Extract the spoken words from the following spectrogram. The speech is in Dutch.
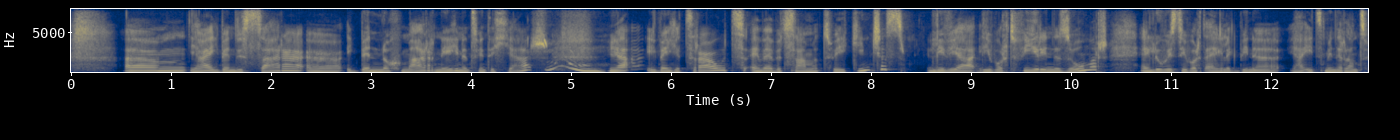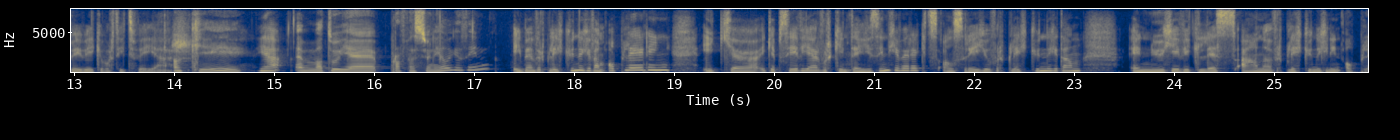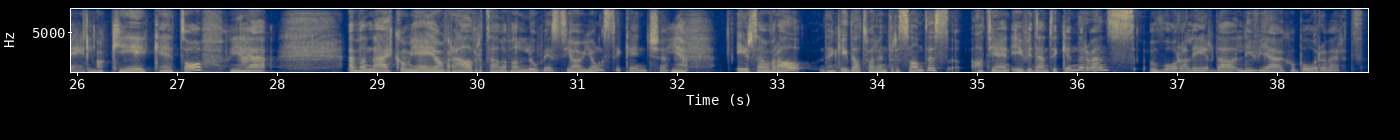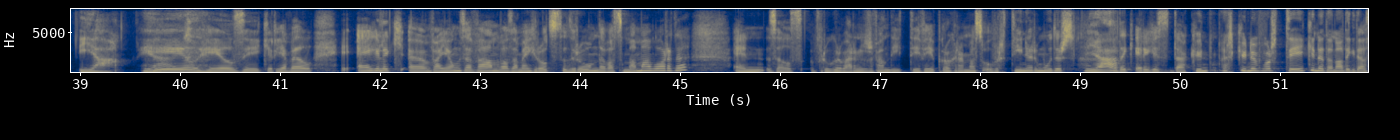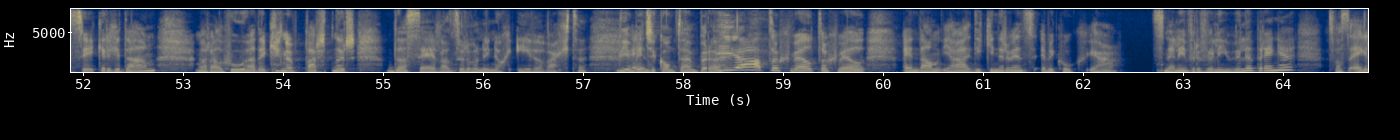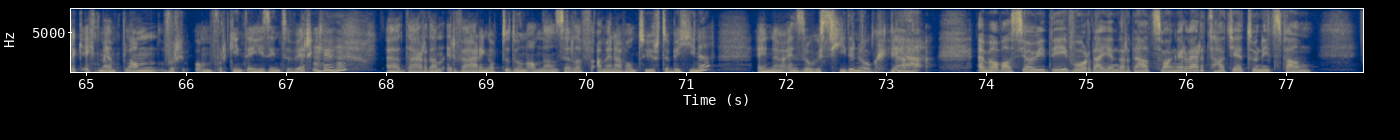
um, ja ik ben dus Sarah. Uh, ik ben nog maar 29 jaar. Mm. Ja, ik ben getrouwd en we hebben samen twee kindjes. Livia, die wordt vier in de zomer. En Louis, die wordt eigenlijk binnen ja, iets minder dan twee weken wordt hij twee jaar. Oké. Okay. Ja. En wat doe jij professioneel gezien? Ik ben verpleegkundige van opleiding. Ik, uh, ik heb zeven jaar voor kind en gezin gewerkt, als regioverpleegkundige dan. En nu geef ik les aan uh, verpleegkundigen in opleiding. Oké, okay, kei tof. Ja. ja. En vandaag kom jij jouw verhaal vertellen van Louis, jouw jongste kindje. Ja. Eerst en vooral denk ik dat het wel interessant is. Had jij een evidente kinderwens vooraleer dat Livia geboren werd? Ja, heel, heel zeker. Jawel, eigenlijk uh, van jongs af aan was dat mijn grootste droom, dat was mama worden. En zelfs vroeger waren er van die tv-programma's over tienermoeders. Ja. Had ik ergens dat kun, daar kunnen voor tekenen, dan had ik dat zeker gedaan. Maar al goed had ik een partner dat zei van, zullen we nu nog even wachten? Die een en, beetje kon temperen. Ja, toch wel, toch wel. En dan, ja, die kinderwens heb ik ook, ja snel in vervulling willen brengen. Het was eigenlijk echt mijn plan voor, om voor kind en gezin te werken. Mhm. Mm -hmm. uh, daar dan ervaring op te doen om dan zelf aan mijn avontuur te beginnen. En, uh, en zo geschieden ook. Ja. ja. En wat was jouw idee voordat je inderdaad zwanger werd? Had jij toen iets van...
